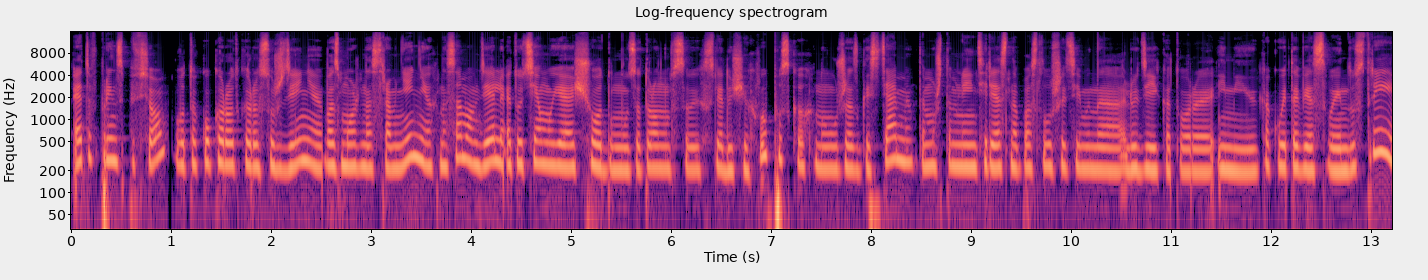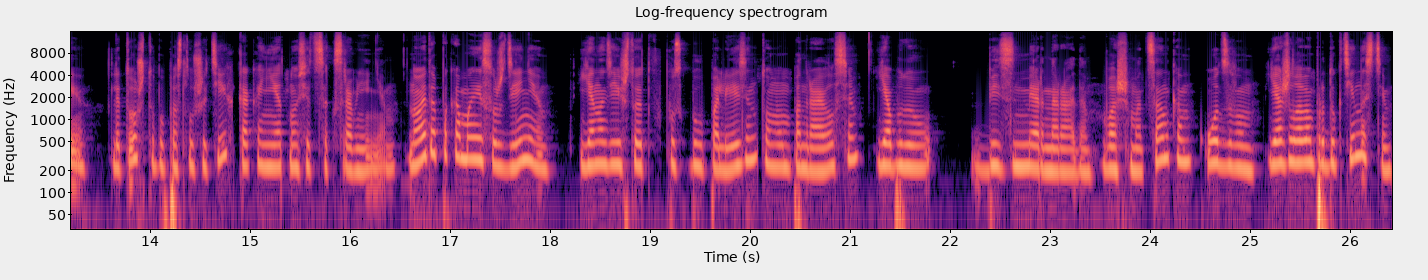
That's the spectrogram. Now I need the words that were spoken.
Это, в принципе, все. Вот такое короткое рассуждение, возможно, о сравнениях. На самом деле, эту тему я еще, думаю, затрону в своих следующих выпусках, но уже с гостями, потому что мне интересно послушать именно людей, которые имеют какой-то вес в своей индустрии, для того, чтобы послушать их, как они относятся к сравнениям. Но это пока мои суждения. Я надеюсь, что этот выпуск был полезен, что вам понравился. Я буду безмерно рада вашим оценкам, отзывам. Я желаю вам продуктивности.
